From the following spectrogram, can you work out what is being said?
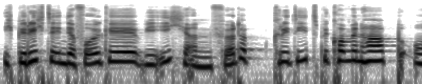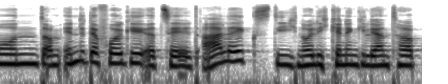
Ich berichte in der Folge, wie ich einen Förderkredit bekommen habe und am Ende der Folge erzählt Alex, die ich neulich kennengelernt habe,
